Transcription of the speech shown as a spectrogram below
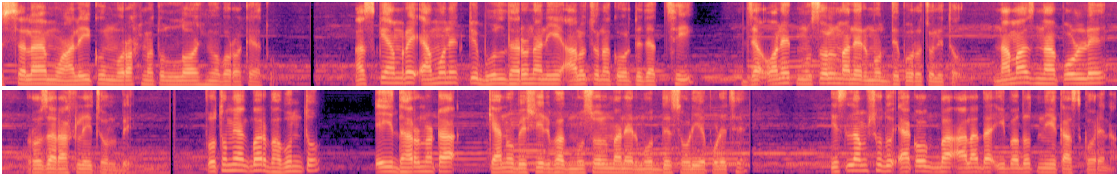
আসসালামু আলাইকুম রহমতুল্লাহ বরকাত আজকে আমরা এমন একটি ভুল ধারণা নিয়ে আলোচনা করতে যাচ্ছি, যা অনেক মুসলমানের মধ্যে প্রচলিত। নামাজ না পড়লে রোজা রাখলেই চলবে। প্রথমে একবার ভাবুন তো, এই ধারণাটা কেন বেশিরভাগ মুসলমানের মধ্যে ছড়িয়ে পড়েছে? ইসলাম শুধু একক বা আলাদা ইবাদত নিয়ে কাজ করে না।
